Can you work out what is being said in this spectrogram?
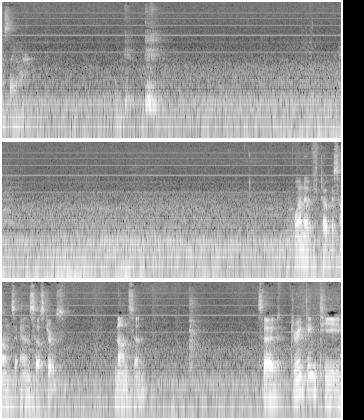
as they are. One of Tokusan's ancestors, Nansen, said, drinking tea,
